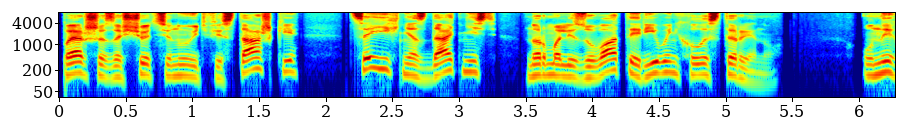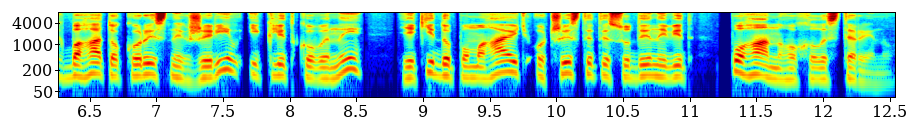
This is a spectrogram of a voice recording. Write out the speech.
Перше, за що цінують фісташки, це їхня здатність нормалізувати рівень холестерину. У них багато корисних жирів і клітковини, які допомагають очистити судини від поганого холестерину.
